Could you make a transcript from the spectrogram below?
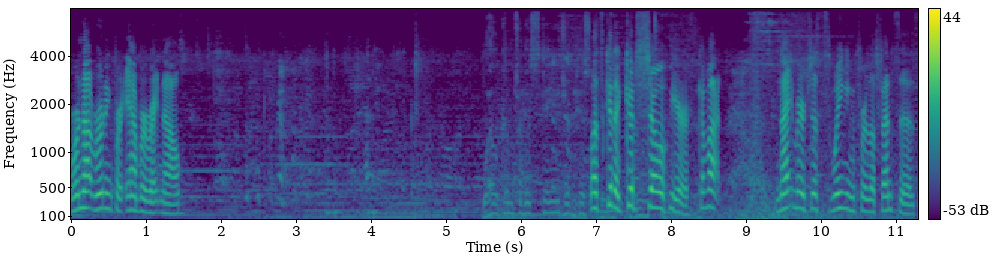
We're not rooting for Amber right now. Let's get a good show here. Come on. Nightmare's just swinging for the fences.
